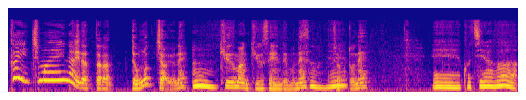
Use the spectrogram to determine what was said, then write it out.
回1万円以内だったらって思っちゃうよね。うん9万9千円でもね。ねちょっとね。えーこちらは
